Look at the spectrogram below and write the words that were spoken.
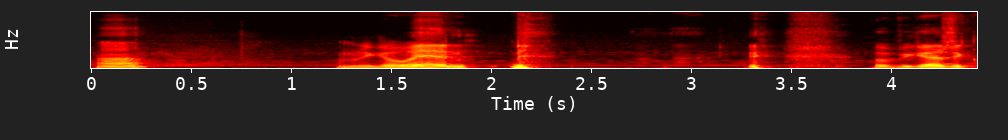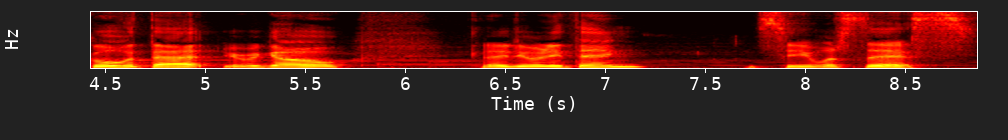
Huh? I'm gonna go in. Hope you guys are cool with that. Here we go. Can I do anything? Let's see. What's this?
